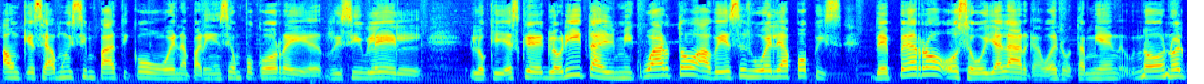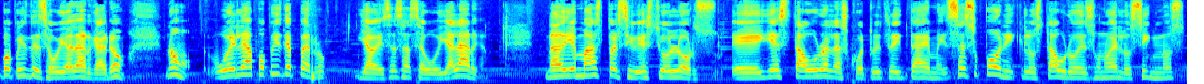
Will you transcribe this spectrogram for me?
aunque sea muy simpático o en apariencia un poco risible el, lo que ella escribe, Glorita, en mi cuarto a veces huele a popis de perro o cebolla larga. Bueno, también, no, no el popis de cebolla larga, no. No, huele a popis de perro y a veces a cebolla larga. Nadie más percibe este olor. ella es Tauro a las 4 y 30 m. Se supone que los Tauro es uno de los signos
